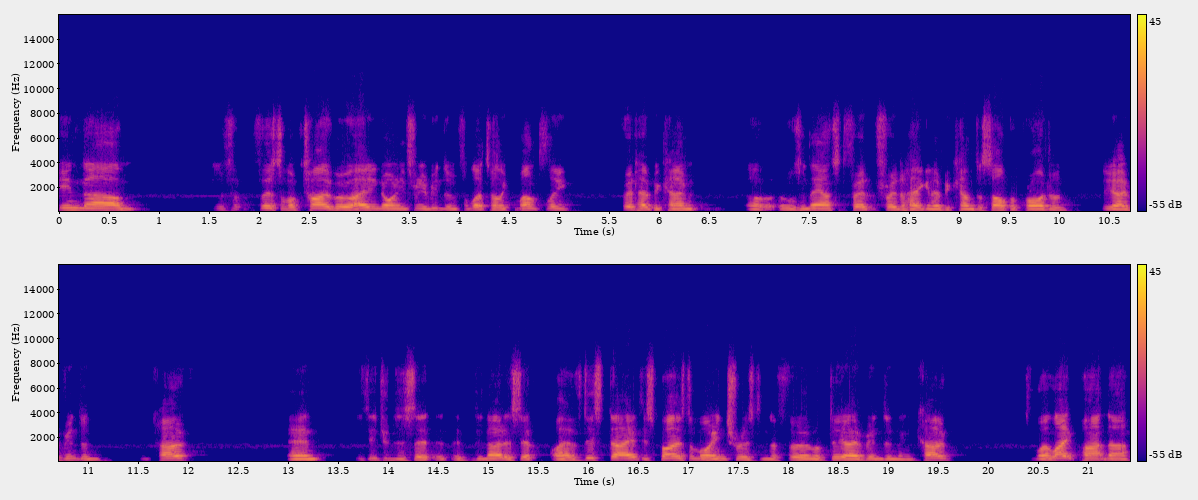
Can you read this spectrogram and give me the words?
in um, the 1st of October 1893, Vinden Philatelic Monthly, Fred had become, uh, it was announced that Fred, Fred Hagen had become the sole proprietor of D.A. Vinden Co. And it's interesting that the notice said, I have this day disposed of my interest in the firm of D.A. Vinden Co. To my late partner,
